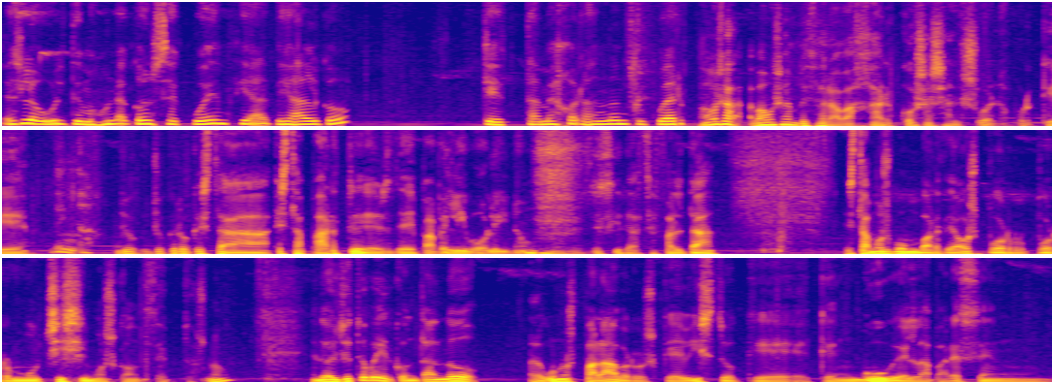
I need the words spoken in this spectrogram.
es lo último, es una consecuencia de algo que está mejorando en tu cuerpo. Vamos a, vamos a empezar a bajar cosas al suelo, porque Yo, yo, creo que esta, esta parte es de papel y boli, ¿no? Es decir, hace falta... Estamos bombardeados por, por muchísimos conceptos, ¿no? Entonces yo te voy a ir contando algunos palabras que he visto que, que en Google aparecen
